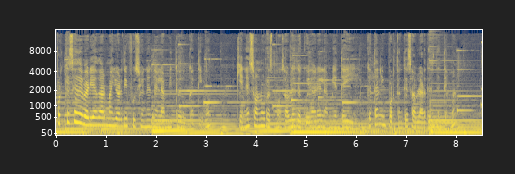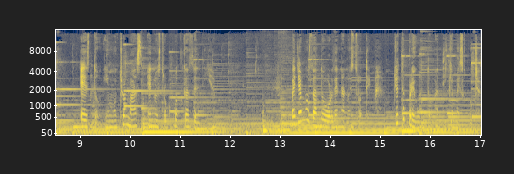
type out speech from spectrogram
¿Por qué se debería dar mayor difusión en el ámbito educativo? ¿Quiénes son los responsables de cuidar el ambiente y ¿Qué tan importante es hablar de este tema? Esto y mucho más en nuestro podcast del día. Vayamos dando orden a nuestro tema. Yo te pregunto, a ti que me escuchas,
